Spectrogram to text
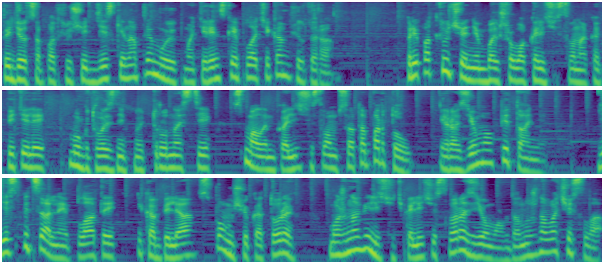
придется подключить диски напрямую к материнской плате компьютера. При подключении большого количества накопителей могут возникнуть трудности с малым количеством SATA портов и разъемов питания. Есть специальные платы и кабеля, с помощью которых можно увеличить количество разъемов до нужного числа.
